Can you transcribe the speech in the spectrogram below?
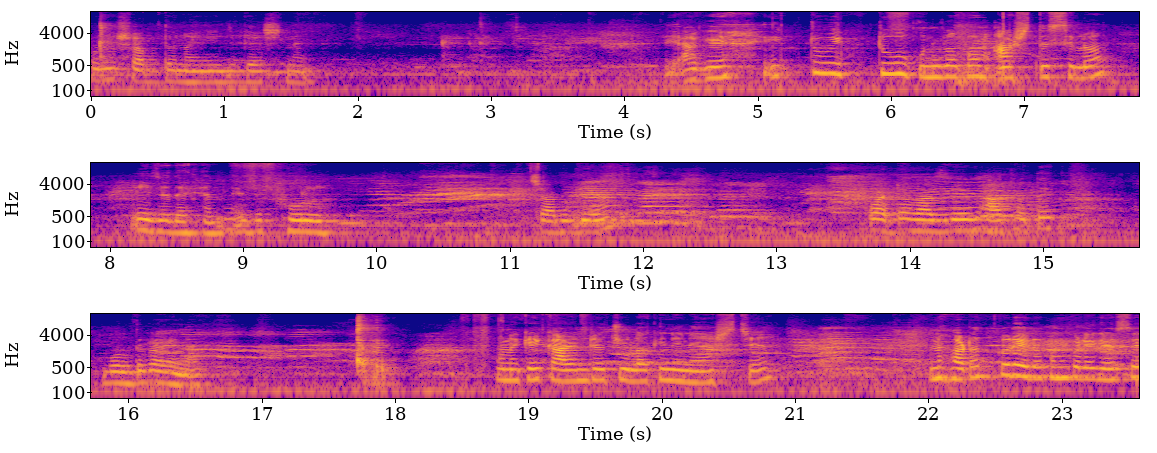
কোনো শব্দ নাই, এই যে গ্যাস নাই। আগে একটু একটু কোনো রকম আসতেছিল এই যে দেখেন, এই যে ফুল চাবি দেওয়া কয়টা বাজবে ভাত হতে বলতে পারি না। অনেকেই কারেন্টের চুলা কিনে নিয়ে আসছে। মানে হঠাৎ করে এরকম করে গেছে,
